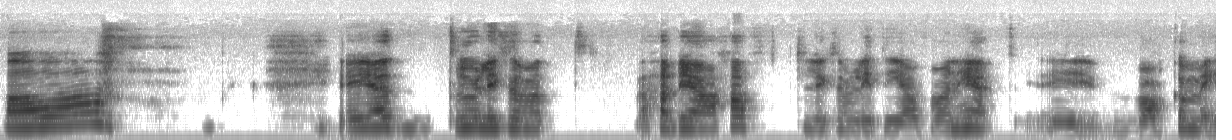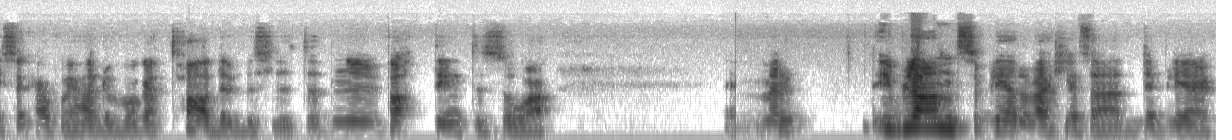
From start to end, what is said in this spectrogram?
ja. Jag tror liksom att hade jag haft liksom lite erfarenhet bakom mig så kanske jag hade vågat ta det beslutet. Nu vart det inte så. Men ibland så blir det verkligen så här, det blir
